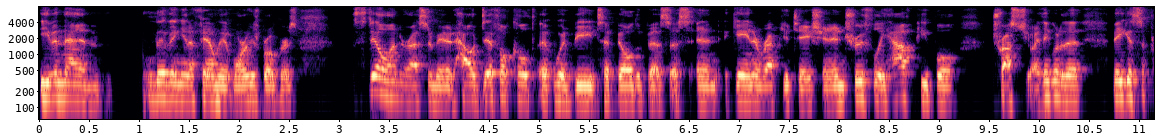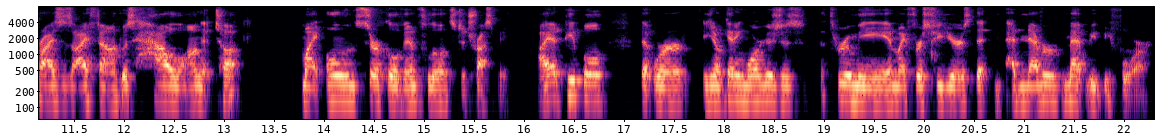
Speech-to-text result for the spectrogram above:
even then living in a family of mortgage brokers, still underestimated how difficult it would be to build a business and gain a reputation and truthfully have people trust you. I think one of the biggest surprises I found was how long it took my own circle of influence to trust me. I had people that were, you know, getting mortgages through me in my first few years that had never met me before,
